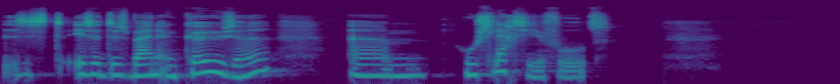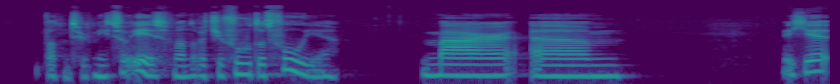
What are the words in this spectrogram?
is het, is het dus bijna een keuze um, hoe slecht je je voelt. Wat natuurlijk niet zo is, want wat je voelt, dat voel je. Maar um, weet je,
